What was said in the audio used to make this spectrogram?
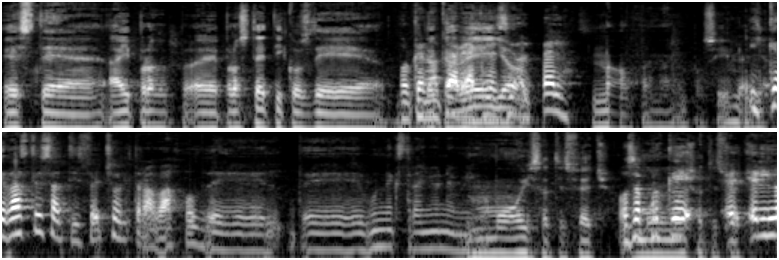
este ahí pro- eh, prostéticos de Porque de no te había crecido el pelo. No, pues no, imposible. ¿Y Ya. quedaste satisfecho del trabajo de, de Un extraño enemigo? Muy satisfecho. O sea, muy, muy porque satisfecho. el,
